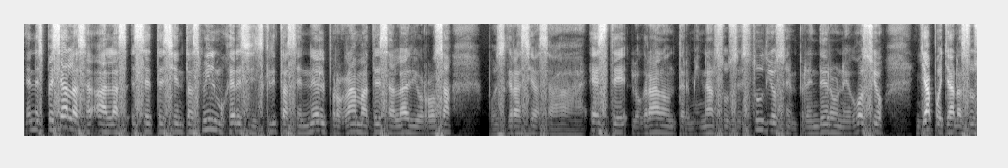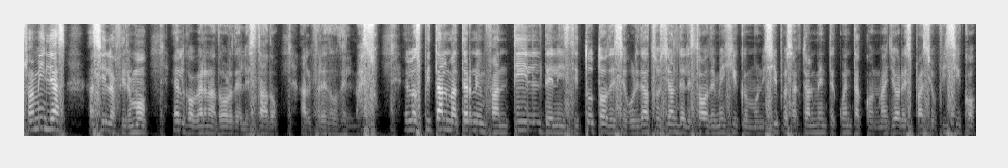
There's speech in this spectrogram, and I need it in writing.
en especial a, las 700.000 mujeres inscritas en el programa de salario rosa, pues gracias a este lograron terminar sus estudios, emprender un negocio y apoyar a sus familias, así lo afirmó el gobernador del estado, Alfredo del Mazo. El Hospital Materno Infantil del Instituto de Seguridad Social del Estado de México y municipios actualmente cuenta con mayor espacio físico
